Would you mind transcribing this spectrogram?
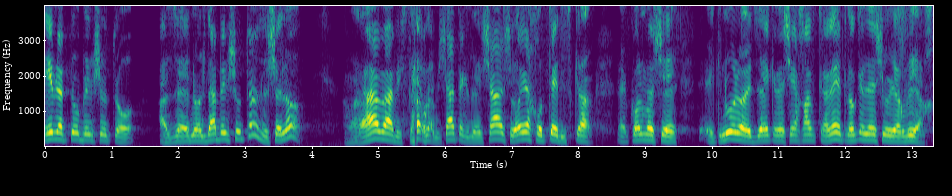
אם נתנו ברשותו, אז אה, נולדה ברשותו, זה שלו. אמר רבא, מסתברא, בשעת הקדשה, שלא יהיה חוטא, נזכר. כל מה שהקנו לו את זה, כדי שיהיה חייב כרת, לא כדי שהוא ירוויח.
